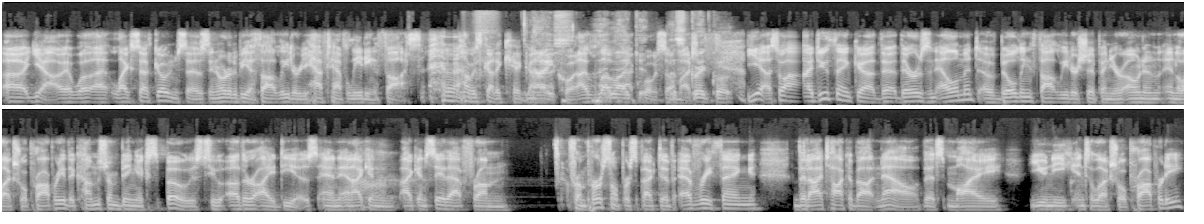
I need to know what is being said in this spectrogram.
Uh, yeah, well, uh, like Seth Godin says, in order to be a thought leader, you have to have leading thoughts. I always got a kick nice. out of that quote. I love I like that it. quote so That's much. great quote. Yeah, so I, I do think uh, that there is an element of building thought leadership in your own intellectual property that comes from being exposed to other ideas, and and I can I can say that from from personal perspective, everything that I talk about now that's my unique intellectual property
